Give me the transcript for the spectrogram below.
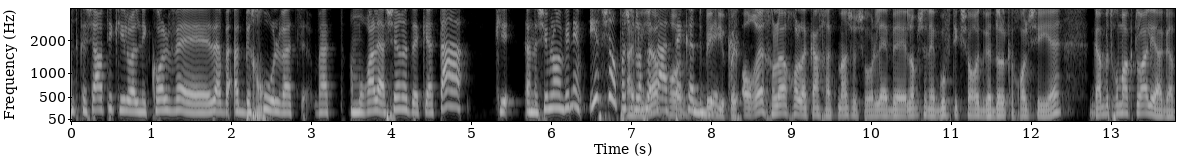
התקשרתי כאילו על ניקול ואת בחו"ל, ואת, ואת אמורה לאשר את זה, כי אתה, כי אנשים לא מבינים, אי אפשר פשוט לעשות לא העתק הדבק. בדיוק. עורך לא יכול לקחת משהו שעולה ב... לא משנה, גוף תקשורת גדול ככל שיהיה, גם בתחום האקטואליה אגב,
